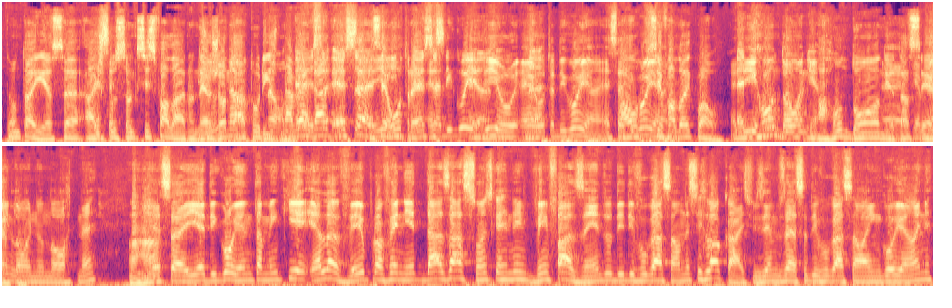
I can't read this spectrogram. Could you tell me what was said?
Então tá aí, essa a excursão que vocês falaram, né? JA não, Turismo. Não, na verdade, essa, essa, essa é outra, essa, essa é de Goiânia. É, de, é né? outra de Goiânia. Essa é de Goiânia. Você falou é qual? É, de, Rondônia. A Rondônia, tá certo. É bem longe no norte, né? Uhum. E essa aí é de Goiânia também, que ela veio proveniente das ações que a gente vem fazendo de divulgação nesses locais. Fizemos essa divulgação aí em Goiânia,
